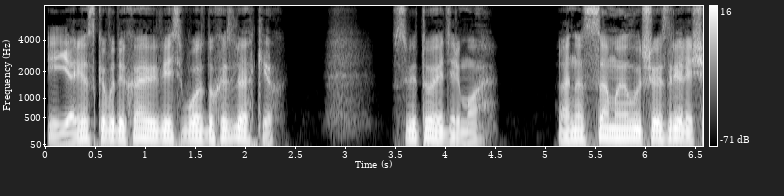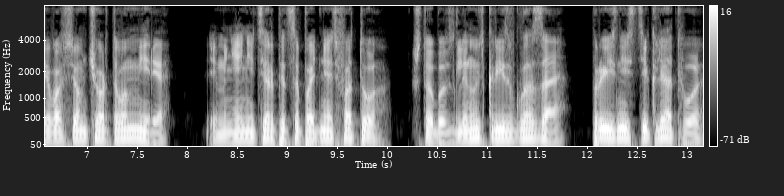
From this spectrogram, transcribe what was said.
и я резко выдыхаю весь воздух из легких. Святое дерьмо. Она самое лучшее зрелище во всем чертовом мире, и мне не терпится поднять фату, чтобы взглянуть Крис в глаза, произнести клятву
